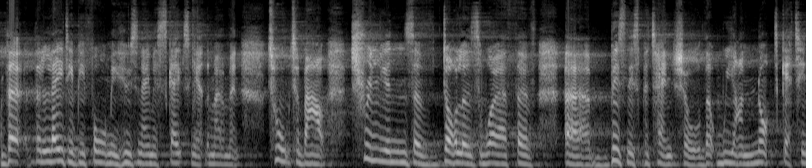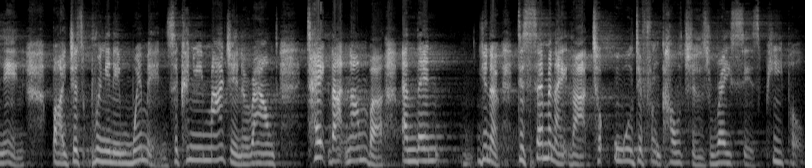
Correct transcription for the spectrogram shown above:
the, the lady before me, whose name escapes me at the moment, talked about trillions of dollars worth of uh, business potential that we are not getting in by just bringing in women. So, can you imagine around, take that number and then you know, disseminate that to all different cultures, races, people.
